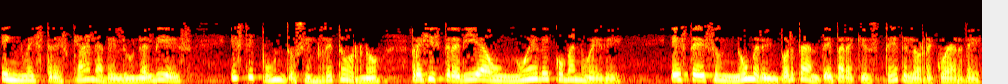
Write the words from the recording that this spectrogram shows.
En nuestra escala del 1 al 10, Este punto sin retorno registraría un 9,9. Este es un número importante para que usted lo recuerde,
